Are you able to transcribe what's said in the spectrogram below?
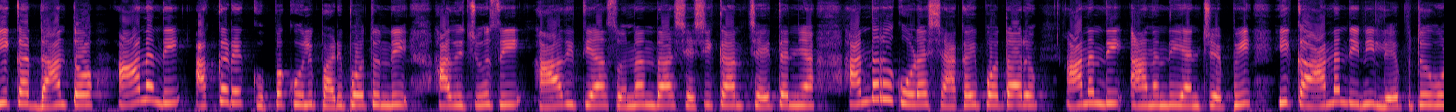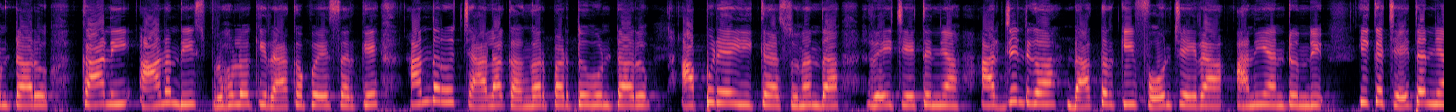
ఇక దాంతో ఆనంది అక్కడే కుప్పకూలి పడిపోతుంది. అది చూసి ఆదిత్య సునంద శశికాంత్ చైతన్య అందరూ కూడా షాక్ అయిపోతారు. ఆనంది ఆనంది అని చెప్పి ఇక ఆనందిని లేపుతూ ఉంటారు. కానీ ఆనంది స్పృహలోకి రాకపోయేసరికి అందరూ చాలా కంగారు పడుతూ ఉంటారు. అప్పుడే ఇక సునంద రే చైతన్య అర్జెంటుగా డాక్టర్కి ఫోన్ చేయరా అని అంటుంది. ఇక చైతన్య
